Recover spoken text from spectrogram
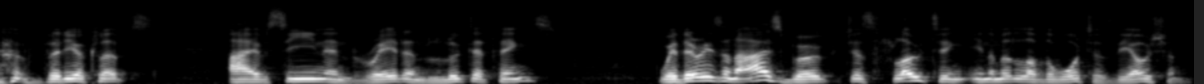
video clips, I have seen and read and looked at things where there is an iceberg just floating in the middle of the waters, the ocean.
